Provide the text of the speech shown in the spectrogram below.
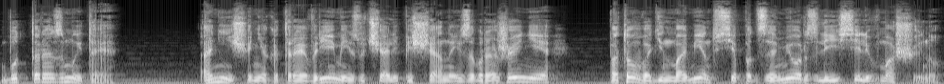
будто размытое». Они еще некоторое время изучали песчаное изображение – Потом в один момент все подзамерзли и сели в машину.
